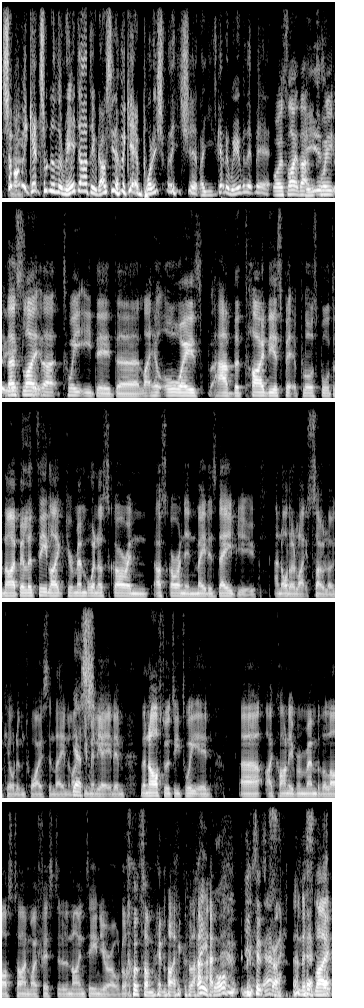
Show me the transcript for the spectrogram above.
Somehow he gets under the radar, dude. How's he never getting punished for this shit? Like, he's getting away with it, mate. Well, it's like that He tweet. pretty That's like extreme. that tweet he did. Uh, like he'll always have the tiniest bit of plausible deniability. Like, do you remember when Oscarin Oscarinin made his debut and Odo like solo killed him twice in lane and like Yes. humiliated him? then afterwards he tweeted. Uh, I can't even remember the last time I fisted a 19 year old or something like that. There you go. It's- Yeah. And it's like,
